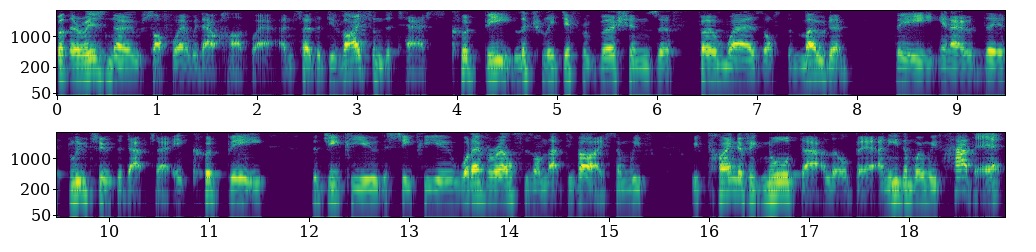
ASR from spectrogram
but there is no software without hardware. And so the device under test could be literally different versions of firmwares of the modem, the, you know, the Bluetooth adapter. It could be the GPU, the CPU, whatever else is on that device. And we've, we've kind of ignored that a little bit. And even when we've had it,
